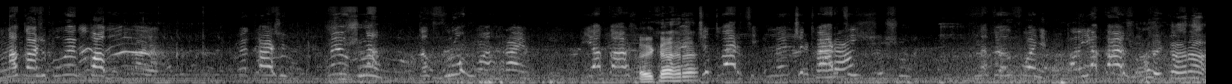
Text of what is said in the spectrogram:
Вона каже, коли в бабу грає. Ми кажемо, ми в на, то в гру ми граємо. Я кажу, А яка гра? ми в четвертій, ми в четвертій на телефоні. Але я кажу, А яка гра?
